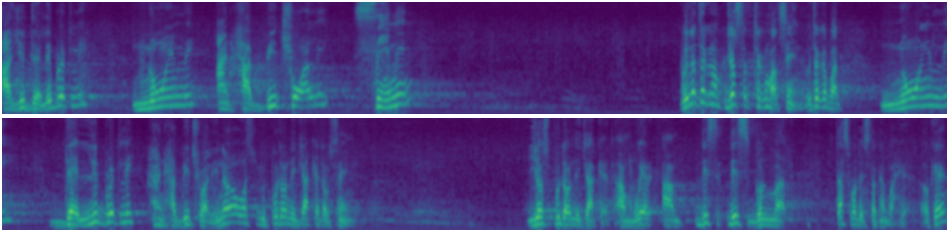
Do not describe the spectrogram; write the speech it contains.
Are you deliberately, knowingly, and habitually sinning? We're not talking just talking about sin. We're talking about knowingly, deliberately, and habitually. In other words, you put on the jacket of sin. You just put on the jacket. I'm wearing. Um, this this is going mad. That's what it's talking about here. Okay.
